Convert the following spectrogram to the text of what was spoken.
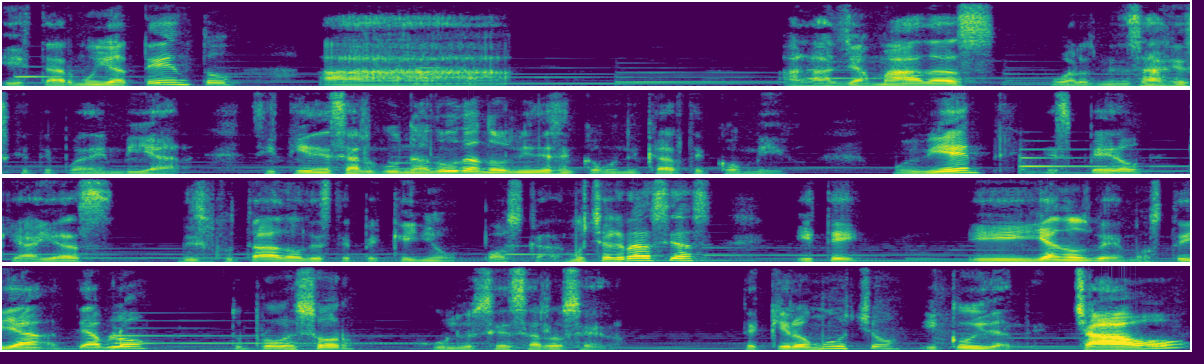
estar muy atento a, a las llamadas o a los mensajes que te pueda enviar. Si tienes alguna duda, no olvides en comunicarte conmigo. Muy bien, espero que hayas disfrutado de este pequeño podcast. Muchas gracias y, te, y ya nos vemos. Te, ya, te habló tu profesor Julio César Rosero. Te quiero mucho y cuídate. Chao.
